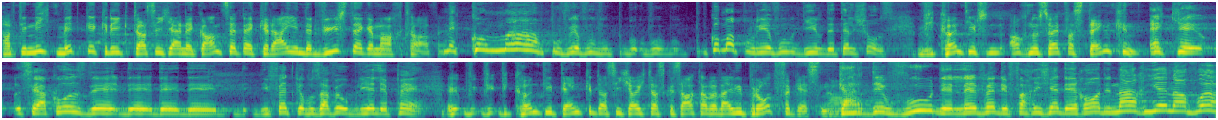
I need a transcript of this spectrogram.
Habt ihr nicht mitgekriegt, dass ich eine ganze Bäckerei in der Wüste gemacht habe? Mais comment pouvez-vous, vous- vous- vous- comment pourriez-vous dire de telles choses Wie könnt ihr auch nur so etwas denken? Et que c'est à cause de- de- de- de- du fait que vous avez oublié le pain. Äh, Wie, wie könnt ihr denken, dass ich euch das gesagt habe, weil ihr Brot vergessen habt? Gardez-vous des levains des pharisiens d'Hérode, n'a rien à voir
